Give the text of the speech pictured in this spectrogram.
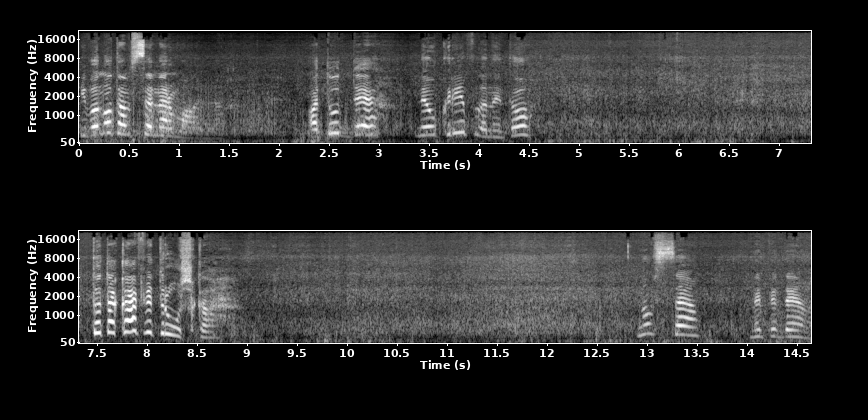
і воно там все нормально. А тут, де не укріплений, то, то така петрушка. Ну все, не підемо.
